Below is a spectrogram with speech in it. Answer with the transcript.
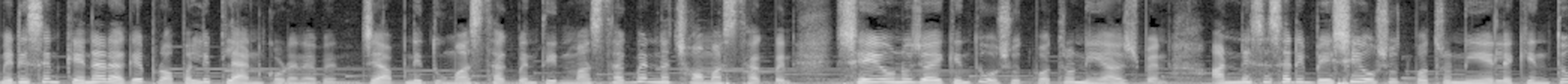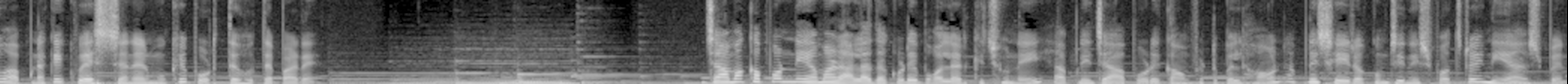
মেডিসিন কেনার আগে প্রপারলি প্ল্যান করে নেবেন যে আপনি দু মাস থাকবেন, তিন মাস থাকবেন না ছ মাস থাকবেন। সেই অনুযায়ী কিন্তু ওষুধপত্র নিয়ে আসবেন। আননেসেসারি বেশি ওষুধপত্র নিয়ে এলে কিন্তু আপনাকে কোয়েশ্চেনের মুখে পড়তে হতে পারে। জামা কাপড় নিয়ে আমার আলাদা করে বলার কিছু নেই। আপনি যা পরে কমফোর্টেবল হন, আপনি সেই রকম জিনিসপত্রই নিয়ে আসবেন।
